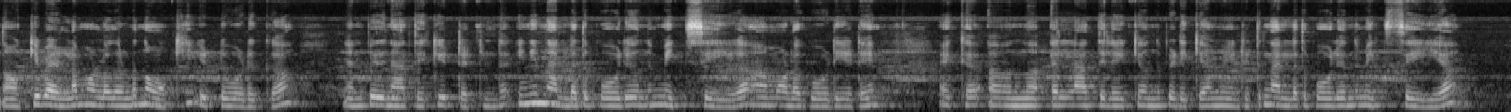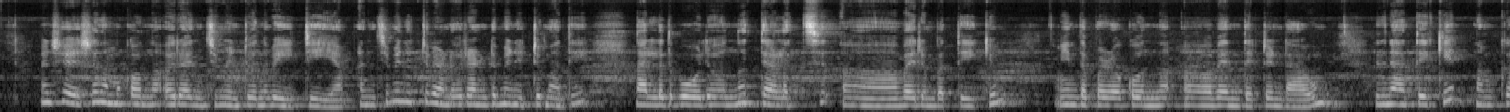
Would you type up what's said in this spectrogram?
നോക്കി വെള്ളമുള്ളതുകൊണ്ട് നോക്കി ഇട്ട് കൊടുക്കുക. ഞാനിപ്പോൾ ഇതിനകത്തേക്ക് ഇട്ടിട്ടുണ്ട്. ഇനി നല്ലതുപോലെ ഒന്ന് മിക്സ് ചെയ്യുക. ആ മുളക് പൊടിയുടെയും ഒക്കെ ഒന്ന് എല്ലാത്തിലേക്കും ഒന്ന് പിടിക്കാൻ വേണ്ടിയിട്ട് നല്ലതുപോലെ ഒന്ന് മിക്സ് ചെയ്യുക. അതിന് ശേഷം നമുക്കൊന്ന് ഒരു അഞ്ച് മിനിറ്റ് ഒന്ന് വെയിറ്റ് ചെയ്യാം. അഞ്ച് മിനിറ്റ് വേണ്ട ഒരു രണ്ട് മിനിറ്റ് മതി. നല്ലതുപോലെ ഒന്ന് തിളച്ച് വരുമ്പോഴത്തേക്കും ഈന്തപ്പഴമൊക്കെ ഒന്ന് വെന്തിട്ടുണ്ടാവും. ഇതിനകത്തേക്ക് നമുക്ക്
